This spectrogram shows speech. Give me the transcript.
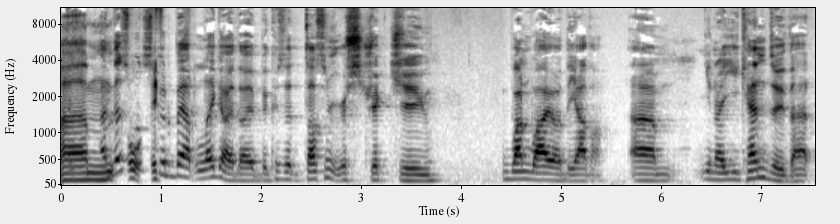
Um, And that's or what's if- good about Lego, though, because it doesn't restrict you one way or the other. Um, you know, you can do that.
